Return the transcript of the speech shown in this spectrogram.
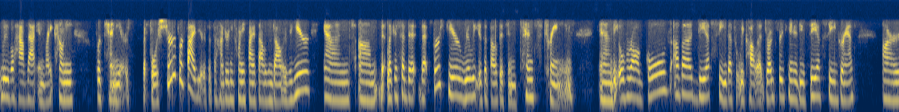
we will have that in Wright County for 10 years but for sure for five years it's $125,000 a year. And um, like I said, that, that first year really is about this intense training. And the overall goals of a DFC, that's what we call it, Drug Free Communities DFC grant, are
